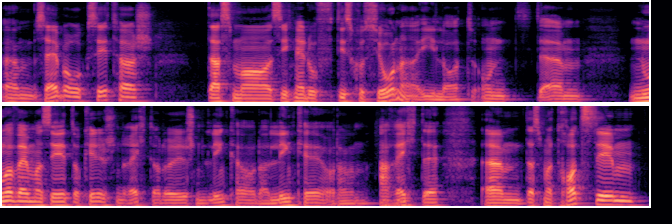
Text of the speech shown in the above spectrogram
ähm, selber auch gesehen hast, dass man sich nicht auf Diskussionen einlädt und ähm, nur wenn man sieht, okay, das ist ein Rechter oder das ist ein Linker oder Linke oder eine Rechte, ähm, dass man trotzdem,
